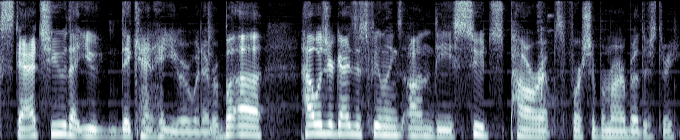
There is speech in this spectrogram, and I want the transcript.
statue that you they can't hit you or whatever. But uh, how was your guys' feelings on the suits power ups for Super Mario Brothers three?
